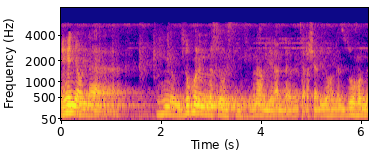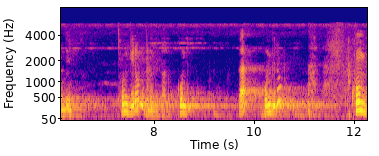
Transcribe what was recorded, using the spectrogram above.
ይሄኛውና ይሄኛው ዝሆን የሚመስለውን እስቲ ምናምን ይላል። መጨረሻ ላይ የሆነ ዝሆን እንዴት ኩምቢ ነው ምንድን ነው የሚባለው? ኩምቢ ኩምቢ ነው ኩምቢ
